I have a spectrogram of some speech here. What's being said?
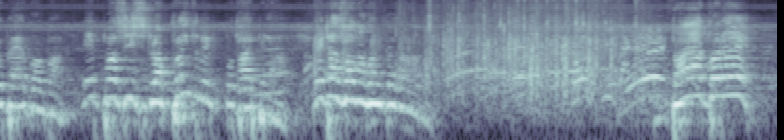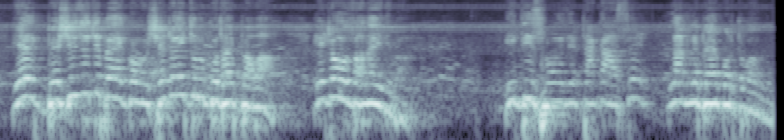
তো ব্যয় করবা। এই পঁচিশ লক্ষই তুমি কোথায় পেলা? এটা জনগণকে জানাব দয়া করে এর বেশি যদি ব্যয় করো, সেটাই তুমি কোথায় পাবা? এটাও জানাই দেবা। ইতিস যে টাকা আছে, লাগলে ব্যয় করতে পারব।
